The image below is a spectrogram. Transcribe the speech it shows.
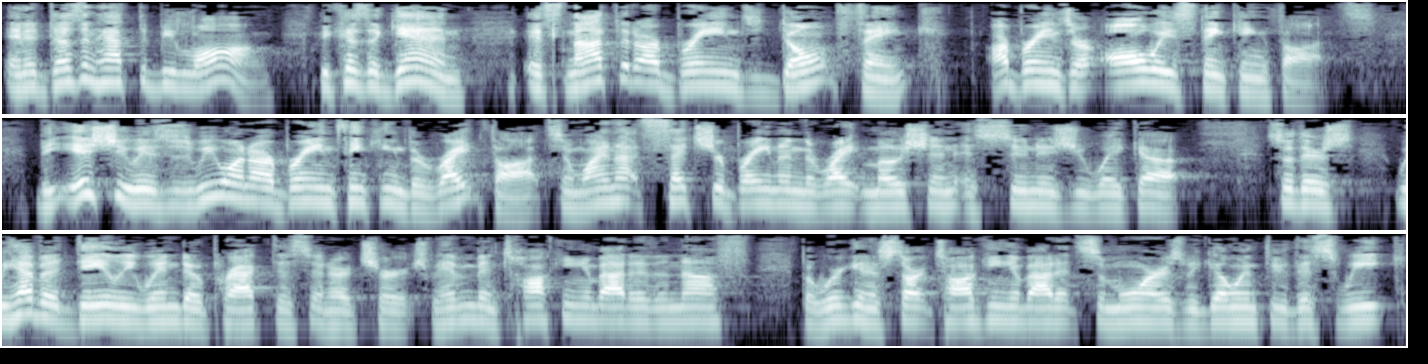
And it doesn't have to be long because again, it's not that our brains don't think. Our brains are always thinking thoughts. The issue is, is we want our brain thinking the right thoughts and why not set your brain in the right motion as soon as you wake up? So there's, we have a daily window practice in our church. We haven't been talking about it enough, but we're going to start talking about it some more as we go in through this week.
